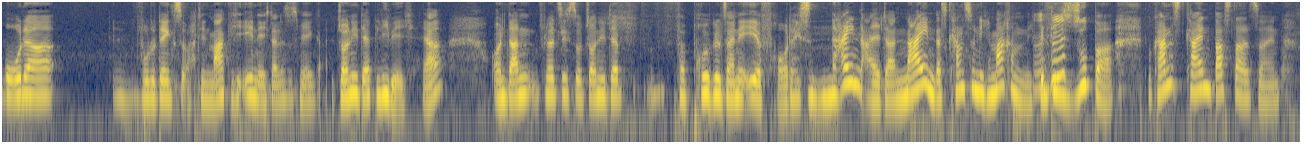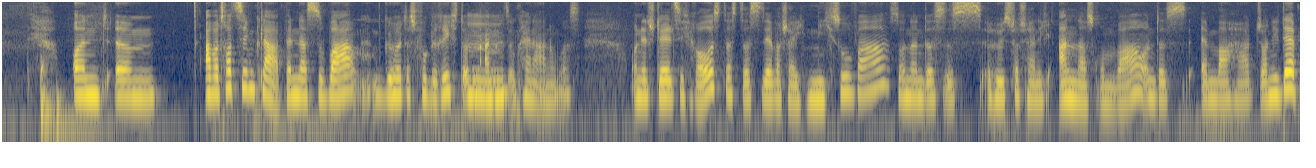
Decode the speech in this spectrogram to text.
oder wo du denkst, ach, den mag ich eh nicht, dann ist es mir egal. Johnny Depp liebe ich, ja? Und dann plötzlich so, Johnny Depp verprügelt seine Ehefrau. Da ich so, nein, Alter, nein, das kannst du nicht machen. Ich finde dich super. Du kannst kein Bastard sein. Und, ähm, aber trotzdem, klar, wenn das so war, gehört das vor Gericht und, Mhm. und keine Ahnung was. Und jetzt stellt sich raus, dass das sehr wahrscheinlich nicht so war, sondern dass es höchstwahrscheinlich andersrum war und dass Amber Hart Johnny Depp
